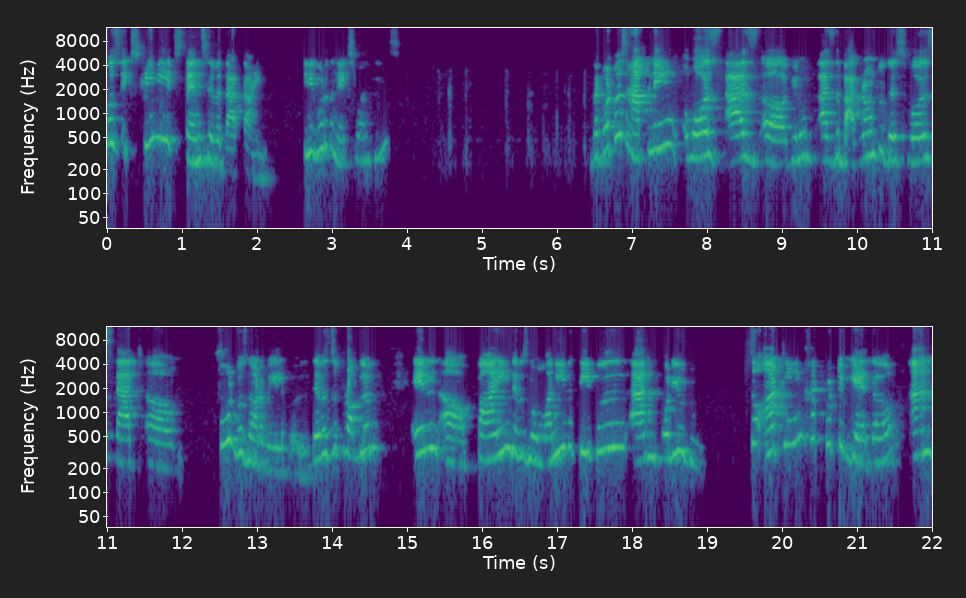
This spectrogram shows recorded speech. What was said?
was extremely expensive at that time. Can you go to the next one, please? But what was happening was as, uh, you know, as the background to this was that uh, food was not available. There was a problem in uh, buying, there was no money with people and what do you do? So our team had put together and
